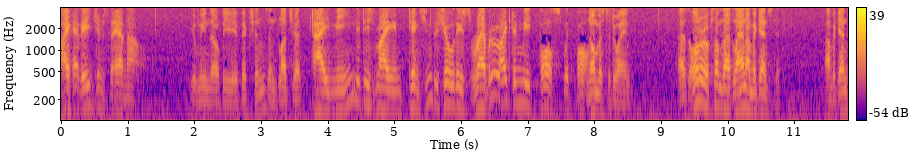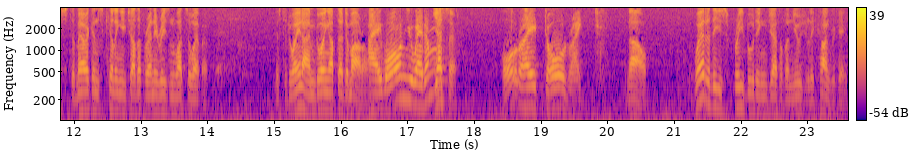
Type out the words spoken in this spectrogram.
I have agents there now. You mean there'll be evictions and bloodshed? I mean, it is my intention to show this rabble I can meet force with force. No, Mr. Duane. As owner of some of that land, I'm against it. I'm against Americans killing each other for any reason whatsoever. Mr. Duane, I'm going up there tomorrow. I warn you, Adam. Yes, sir. All right, all right. Now, where do these freebooting gentlemen usually congregate?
